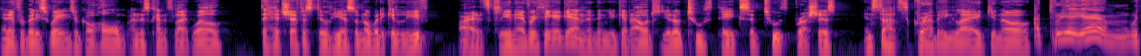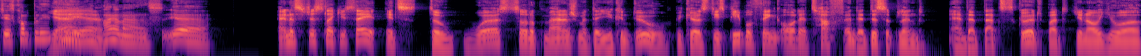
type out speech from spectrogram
And everybody's waiting to go home. And it's kind of like, well, the head chef is still here, so nobody can leave. All right, let's clean everything again. And then you get out, you know, toothpicks and toothbrushes and start scrubbing like, you know, At 3 a.m., which is completely Yeah, yeah. bananas. Yeah. And it's just like you say, it's the worst sort of management that you can do because these people think, oh, they're tough and they're disciplined and that that's good. But, you know, you're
